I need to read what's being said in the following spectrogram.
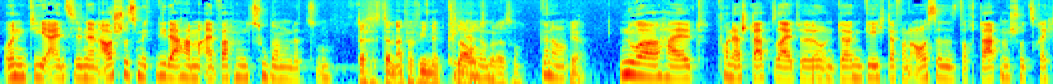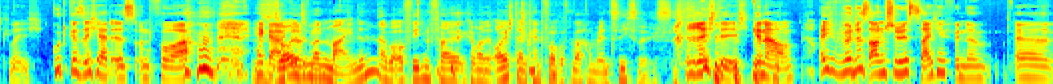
Und die einzelnen Ausschussmitglieder haben einfach einen Zugang dazu. Das ist dann einfach wie eine Cloud oder so. Genau. Ja. Nur halt von der Stadtseite und dann gehe ich davon aus, dass es doch datenschutzrechtlich gut gesichert ist und vor Hacker. Sollte man meinen, aber auf jeden Fall kann man euch dann keinen Vorwurf machen, wenn es nicht so ist. Richtig, genau. Und ich würde es auch ein schönes Zeichen finden, äh,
